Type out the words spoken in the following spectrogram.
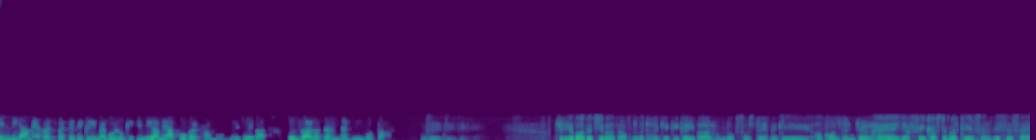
इंडिया में अगर स्पेसिफिकली मैं बोलूँ कि इंडिया में आपको वर्क फ्रॉम होम मिल जाएगा तो ज़्यादातर नहीं होता। जी जी जी। चलिए, बहुत अच्छी बात आपने बताया, क्योंकि कई बार हम लोग सोचते हैं ना कि कॉल सेंटर है या फिर कस्टमर केयर सर्विसेज़ है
